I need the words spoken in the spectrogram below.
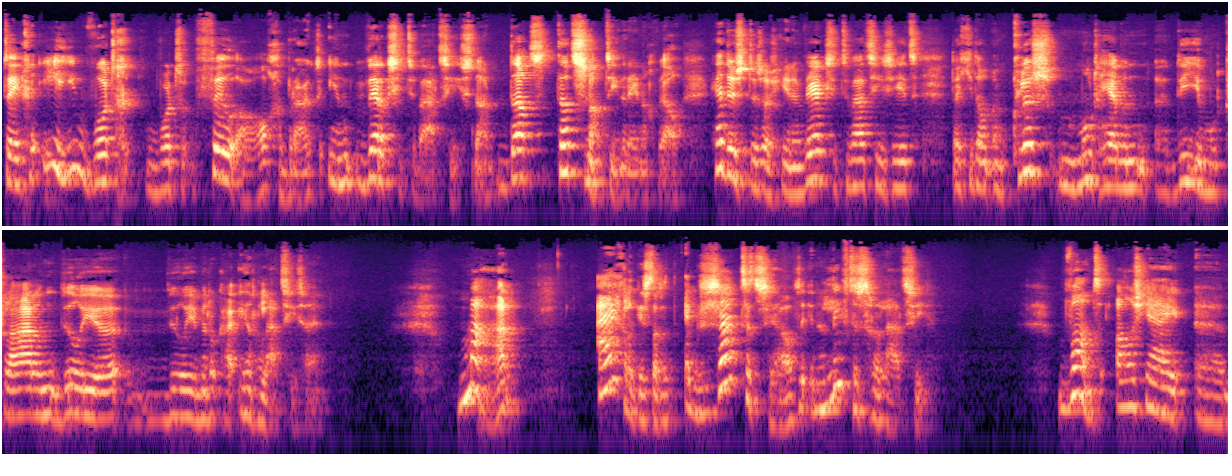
Nou, TGI wordt, wordt veelal gebruikt in werksituaties. Nou, dat, dat snapt iedereen nog wel. Dus, dus als je in een werksituatie zit, dat je dan een klus moet hebben eh, die je moet klaren, wil je, wil je met elkaar in relatie zijn. Maar eigenlijk is dat het exact hetzelfde in een liefdesrelatie. Want als jij, ehm,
